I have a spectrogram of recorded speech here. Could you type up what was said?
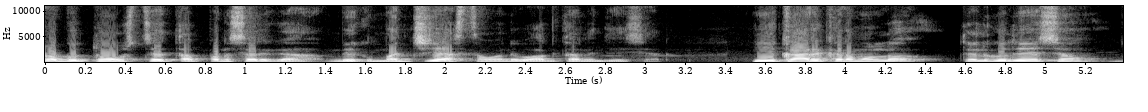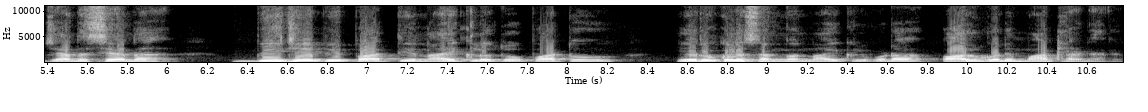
ప్రభుత్వం వస్తే తప్పనిసరిగా మీకు మంచి చేస్తామని వాగ్దానం చేశారు. ఈ కార్యక్రమంలో తెలుగుదేశం జనసేన బీజేపీ పార్టీ నాయకులతో పాటు ఎరుకుల సంఘం నాయకులు కూడా పాల్గొని మాట్లాడారు.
